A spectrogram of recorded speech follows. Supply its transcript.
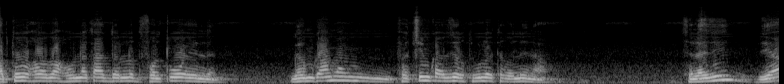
ኣብቲ ከባቢ ኩነታት ዘሎ ዝፈልጥዎ የለን። ገምጋሞም ፈፂምካ እዚ ክትብሎ ትኽእል ኢና ስለዚ እዚኣ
